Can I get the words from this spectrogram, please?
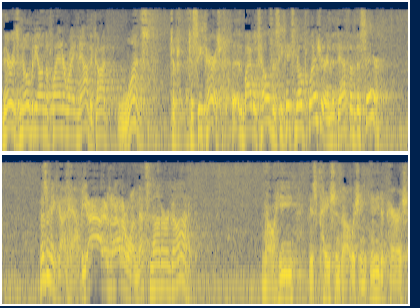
There is nobody on the planet right now that God wants to, to see perish. The Bible tells us He takes no pleasure in the death of the sinner. Doesn't make God happy. Ah, there's another one. That's not our God. No, He is patient, not wishing any to perish,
